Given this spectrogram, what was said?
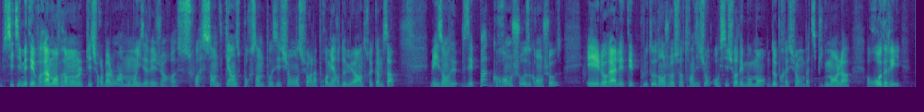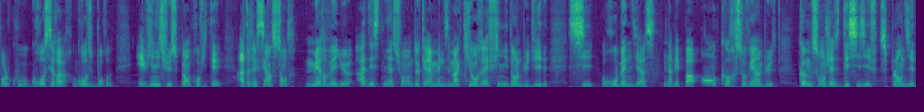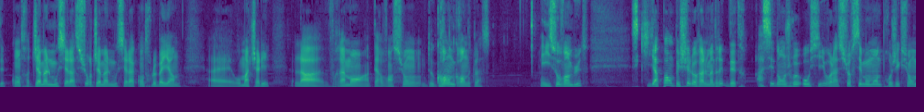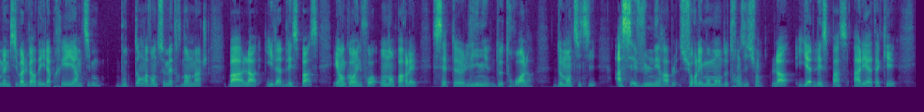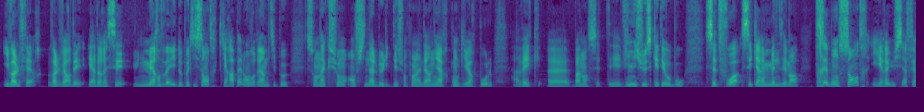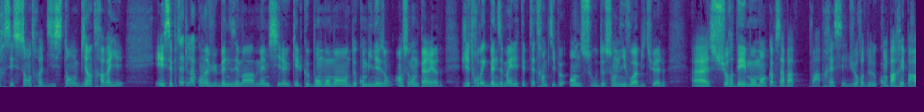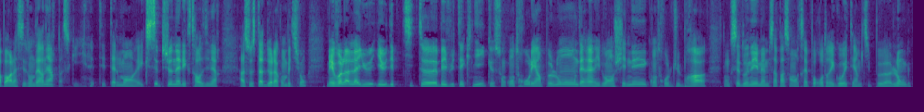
City mettait vraiment vraiment le pied sur le ballon. À un moment, ils avaient genre 75% de possession sur la première demi-heure, un truc comme ça. Mais ils en faisaient pas grand chose, grand chose. Et le était plutôt dangereux sur transition, aussi sur des moments de pression. Bah, typiquement là, Rodri, pour le coup, grosse erreur, grosse bourde. Et Vinicius peut en profiter, adresser un centre merveilleux à destination de Karim Benzema qui aurait fini dans le but vide si Ruben Diaz n'avait pas encore sauvé un but comme son geste décisif, splendide contre Jamal Moussiala sur Jamal Moussiala contre le Bayern euh, au match aller. Là, vraiment, intervention de grande, grande classe. Et il sauve un but. Ce qui n'a pas empêché le Real Madrid d'être assez dangereux aussi, voilà, sur ces moments de projection, même si Valverde il a pris un petit bout de temps avant de se mettre dans le match, bah là, il a de l'espace. Et encore une fois, on en parlait, cette euh, ligne de 3 là, de Mantiti, assez vulnérable sur les moments de transition. Là, il y a de l'espace à aller attaquer, il va le faire, Valverde, et adresser une merveille de petit centre qui rappelle en vrai un petit peu son action en finale de Ligue des Champions la dernière contre Liverpool, avec, euh, bah non, c'était Vinicius qui était au bout. Cette fois, c'est Karim Benzema, très bon centre, il réussit à faire ses centres distants, bien travaillés. Et c'est peut-être là qu'on a vu Benzema, même s'il a eu quelques bons moments de combinaison en seconde période, j'ai trouvé que Benzema, il était peut-être un petit peu en dessous de son niveau habituel euh, sur des moments comme ça. Bah, après, c'est dur de comparer par rapport à la saison dernière parce qu'il était tellement exceptionnel, extraordinaire à ce stade de la compétition. Mais voilà, là, il y a eu des petites euh, bévues techniques. Son contrôle est un peu long. Derrière, il doit enchaîner. Contrôle du bras. Donc, c'est donné. Même sa passe en retrait pour Rodrigo était un petit peu euh, longue.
